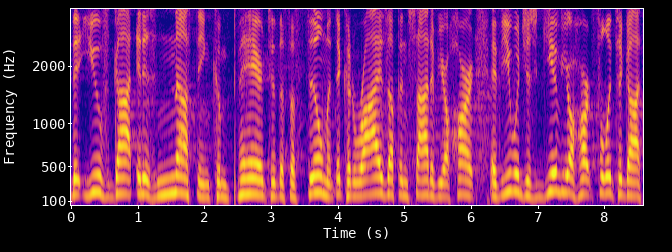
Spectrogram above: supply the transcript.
that you've got, it is nothing compared to the fulfillment that could rise up inside of your heart if you would just give your heart fully to God.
